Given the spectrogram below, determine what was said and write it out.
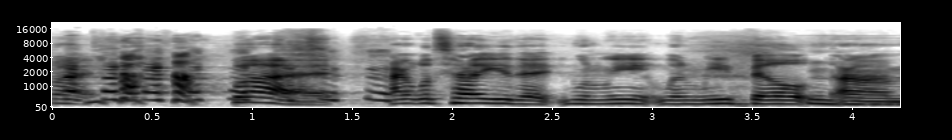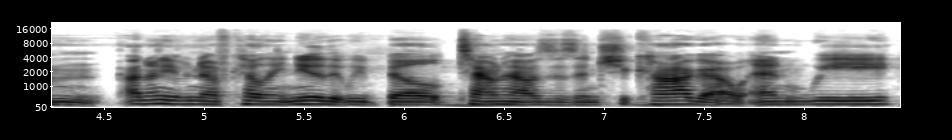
but I will tell you that when we when we built, um, I don't even know if Kelly knew that we built townhouses in Chicago, and we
